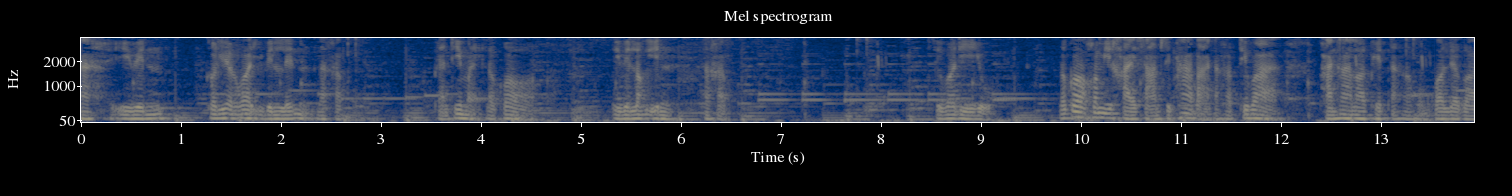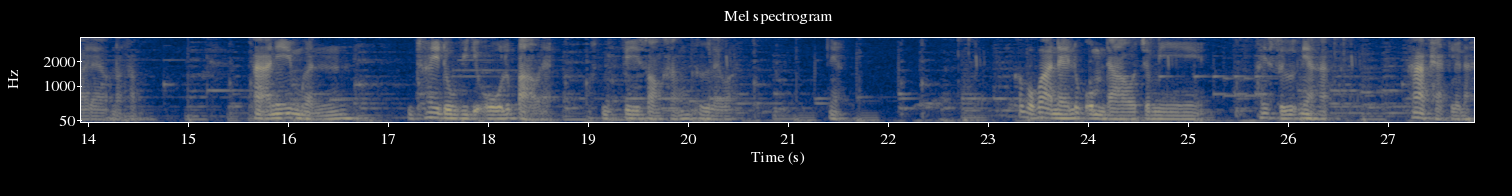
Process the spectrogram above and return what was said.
อะอีเวนต์ก็เรียกว่าอีเวนต์เล่นนะครับ แผนที่ใหม่แล้วก็อีเวนต์ล็อกอินนะครับถือว่าดีอยู่ แล้วก็เขามีขาย 35 บาทนะครับ ที่ว่า 1,500 เพชรนะครับ ผมก็เรียบร้อยแล้วนะครับอะอันนี้เหมือนให้ดูวิดีโอหรือเปล่าเนี่ยฟรีสองครั้งคืออะไรวะ เขาบอกว่าในลูกอมดาวจะมีให้ซื้อเนี่ยฮะห้าแพ็คเลยนะ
